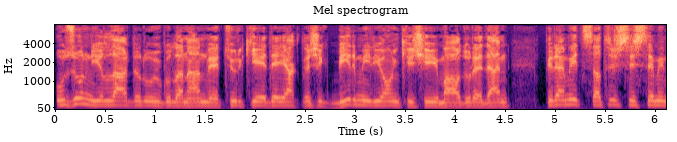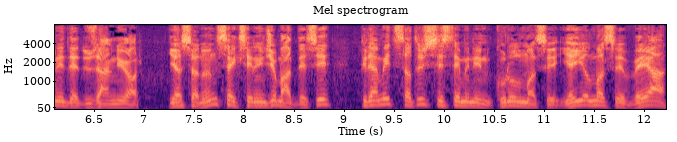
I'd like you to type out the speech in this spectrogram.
uzun yıllardır uygulanan ve Türkiye'de yaklaşık 1 milyon kişiyi mağdur eden piramit satış sistemini de düzenliyor. Yasanın 80. maddesi piramit satış sisteminin kurulması, yayılması veya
